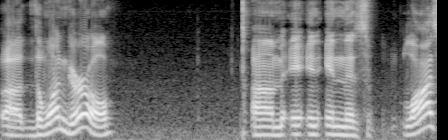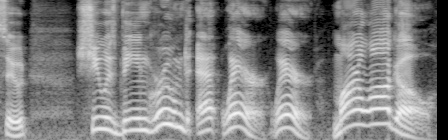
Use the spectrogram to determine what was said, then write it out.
uh the one girl um in in this lawsuit she was being groomed at where? Where? Mar-a-Lago.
